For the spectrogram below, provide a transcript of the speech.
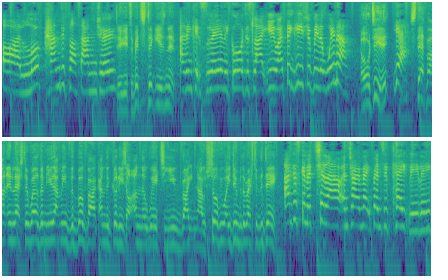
Oh, I love candy floss, Andrew. Do you? It's a bit sticky, isn't it? I think it's really gorgeous like you. I think he should be the winner. Oh, do you? Yeah. Stefan in Leicester, well done you. That means the bug bag and the goodies are on their way to you right now. Sophie, what are you doing for the rest of the day? I'm just going to chill out and try and make friends with Kate, really.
